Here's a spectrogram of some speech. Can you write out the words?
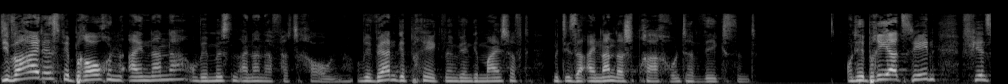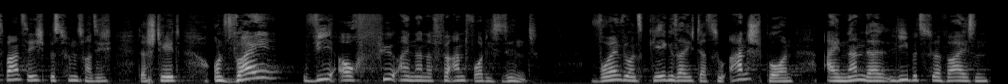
Die Wahrheit ist, wir brauchen einander und wir müssen einander vertrauen. Und wir werden geprägt, wenn wir in Gemeinschaft mit dieser Einandersprache unterwegs sind. Und Hebräer 10, 24 bis 25, da steht, und weil wir auch füreinander verantwortlich sind, wollen wir uns gegenseitig dazu anspornen, einander Liebe zu erweisen,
